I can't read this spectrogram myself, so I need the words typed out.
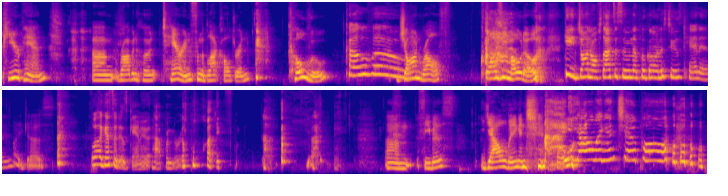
Peter Pan, um, Robin Hood, Taran from the Black Cauldron, Kovu, Kovu! John Rolfe, Quasimodo. Okay, John Rolfe, so that's assuming that Pocahontas 2 is canon. I guess. Well, I guess it is canon. It happened in real life. Yeah. Um, Phoebus, Yao Ling, and Chien-Po. Yowling and Chimple!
